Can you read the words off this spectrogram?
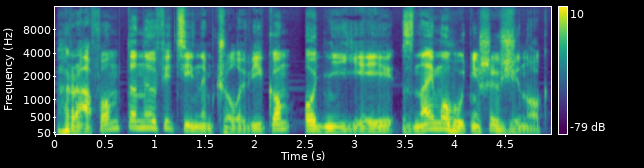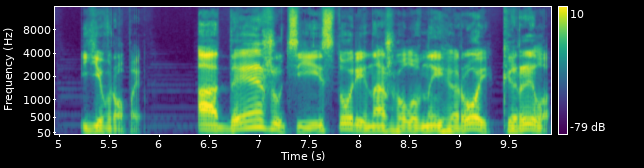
графом та неофіційним чоловіком однієї з наймогутніших жінок Європи. А де ж у цій історії наш головний герой Кирило?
